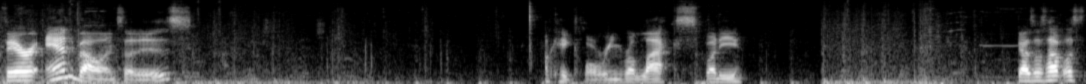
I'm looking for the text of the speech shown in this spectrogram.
Fair and balanced, that is. Okay, Chlorine, relax, buddy. Guys, let's have, let's...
